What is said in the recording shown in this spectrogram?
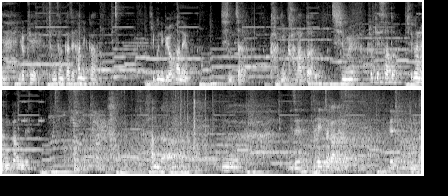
야, 이렇게 정상까지 하니까 기분이 묘하네요. 진짜 가긴 가나보다. 짐을 그렇게 싸도 시간이 안 가는데. 한다. 으, 이제 세입자가 아니라 내 집으로 갑니다.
